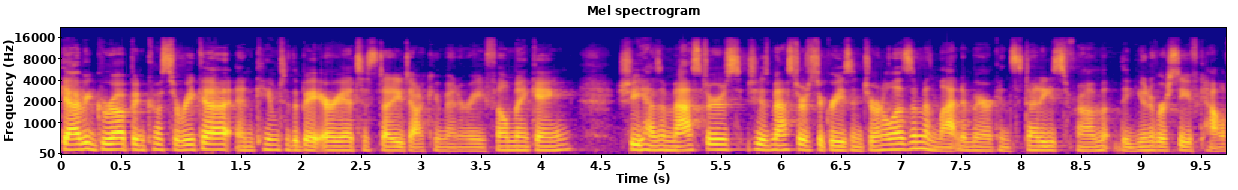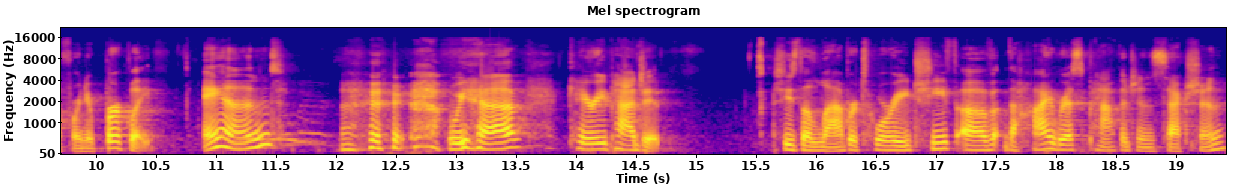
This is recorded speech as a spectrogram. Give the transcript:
Gabby grew up in Costa Rica and came to the Bay Area to study documentary filmmaking. She has a master's, she has master's degrees in journalism and Latin American studies from the University of California, Berkeley. And we have Kerry Padgett. She's the laboratory chief of the high risk pathogens section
